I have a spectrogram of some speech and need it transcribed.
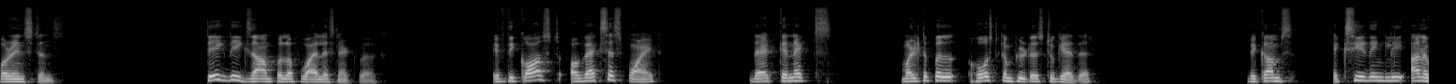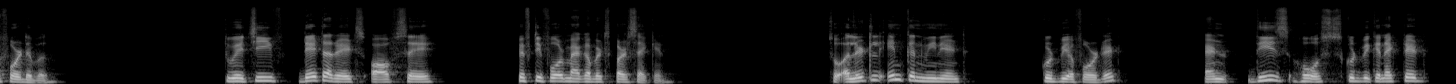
For instance, take the example of wireless networks. If the cost of access point that connects multiple host computers together becomes exceedingly unaffordable to achieve data rates of, say, 54 megabits per second. So, a little inconvenient could be afforded, and these hosts could be connected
